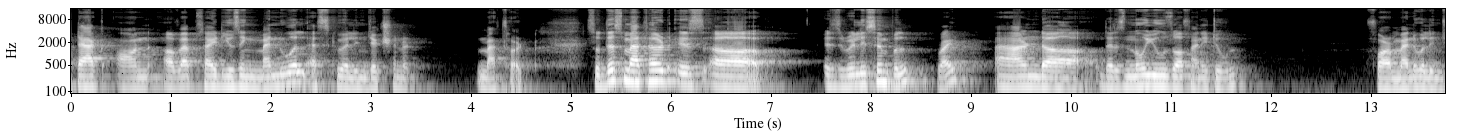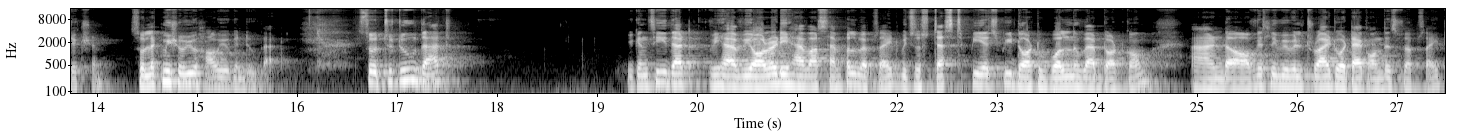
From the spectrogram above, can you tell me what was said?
attack on a website using manual sql injection method. So this method is uh, is really simple right? And uh, there is no use of any tool for manual injection. So let me show you how you can do that. So to do that you can see that we have we already have our sample website which is testphp.vulnerweb.com and uh, obviously we will try to attack on this website.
